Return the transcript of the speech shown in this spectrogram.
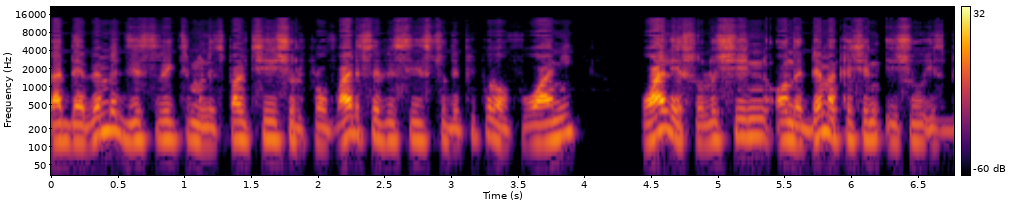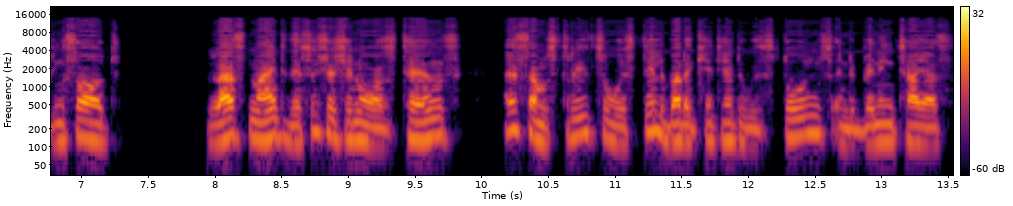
that the Vhembe District Municipality should provide services to the people of Vuwani while a solution on the demarcation issue is being sought. Last night, the situation was tense as some streets were still barricaded with stones and burning tires.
